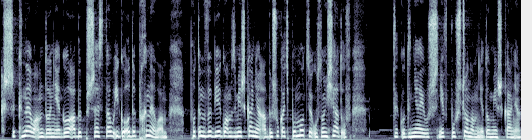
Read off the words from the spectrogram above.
Krzyknęłam do niego, aby przestał i go odepchnęłam. Potem wybiegłam z mieszkania, aby szukać pomocy u sąsiadów. Tego dnia już nie wpuszczono mnie do mieszkania.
